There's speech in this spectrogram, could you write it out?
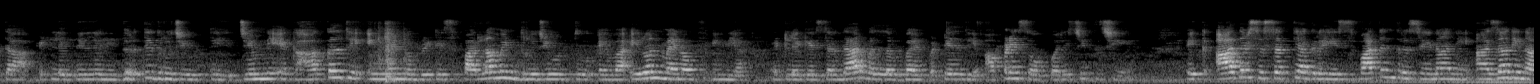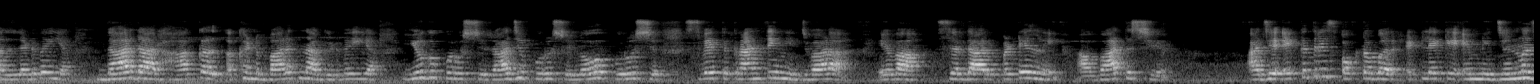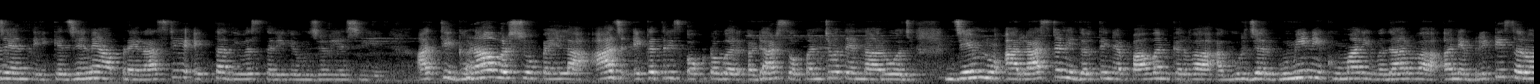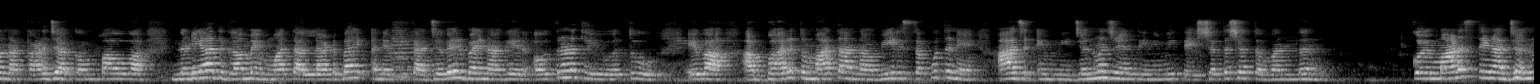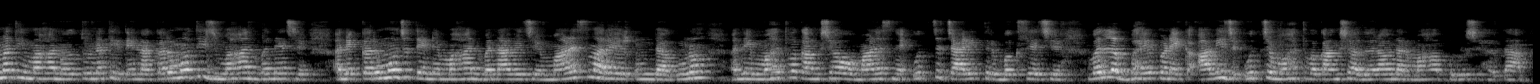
પડતા એટલે દિલ્હીની ધરતી ધ્રુજી ઉઠતી, જેમની એક હાકલથી ઇંગ્લેન્ડનું બ્રિટિશ પાર્લામેન્ટ ધ્રુજી ઉઠતું એવા ઇરોન મેન ઓફ ઇન્ડિયા એટલે કે સરદાર વલ્લભભાઈ પટેલથી આપણે સૌ પરિચિત છીએ. એક આદર્શ સત્યાગ્રહી સ્વાતંત્ર્ય સેનાની આઝાદીના લડવૈયા, ધારદાર હાકલ અખંડ ભારતના ઘડવૈયા, યુગ પુરુષ રાજપુરુષ લોહ પુરુષ, શ્વેત ક્રાંતિની જ્વાળા એવા સરદાર પટેલની આ વાત છે. આજે એકત્રીસ ઓક્ટોબર એટલે કે એમની જન્મ જયંતિ કે જેને આપણે રાષ્ટ્રીય એકતા દિવસ તરીકે ઉજવીએ છીએ. આજથી ઘણા વર્ષો પહેલાં, આજ એકત્રીસ ઓક્ટોબર અઢારસો પંચોતેરના રોજ જેમનું આ રાષ્ટ્રની ધરતીને પાવન કરવા, આ ગુર્જર ભૂમિની ખુમારી વધારવા અને બ્રિટિશરોના કાળજા કંપાવવા નડિયાદ ગામે માતા લાડબાઈ અને પિતા ઝવેરભાઈના ઘેર અવતરણ થયું હતું. એવા આ ભારત માતાના વીર સપૂતને આજ એમની જન્મ જયંતિ નિમિત્તે શત શત વંદન. કોઈ માણસ તેના જન્મથી મહાન હોતું નથી, તેના કર્મોથી જ મહાન બને છે અને કર્મો જ તેને મહાન બનાવે છે. માણસમાં રહેલ ઊંડા ગુણો અને મહત્વકાંક્ષાઓ માણસને ઉચ્ચ ચારિત્ર્ય બક્ષે છે. વલ્લભભાઈ પણ એક આવી જ ઉચ્ચ મહત્વકાંક્ષા ધરાવનાર મહાપુરુષ હતા.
